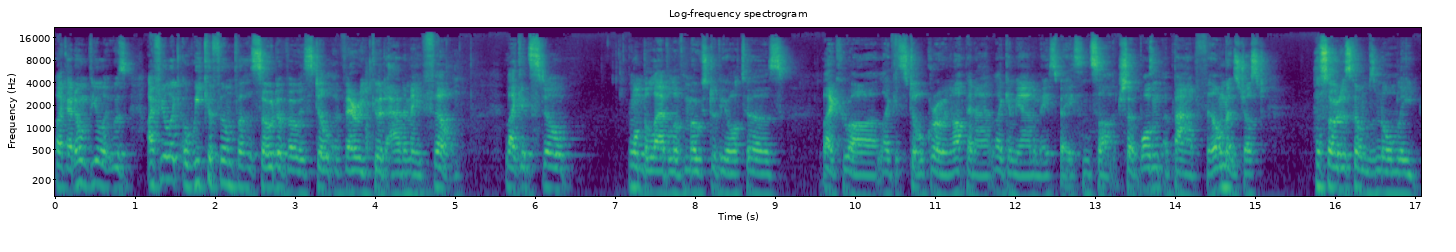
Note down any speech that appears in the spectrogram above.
Like I don't feel it was. I feel like a weaker film for Hosoda though is still a very good anime film. Like it's still on the level of most of the auteurs, like who are like it's still growing up in a, like in the anime space and such. So it wasn't a bad film. It's just Hosoda's films normally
